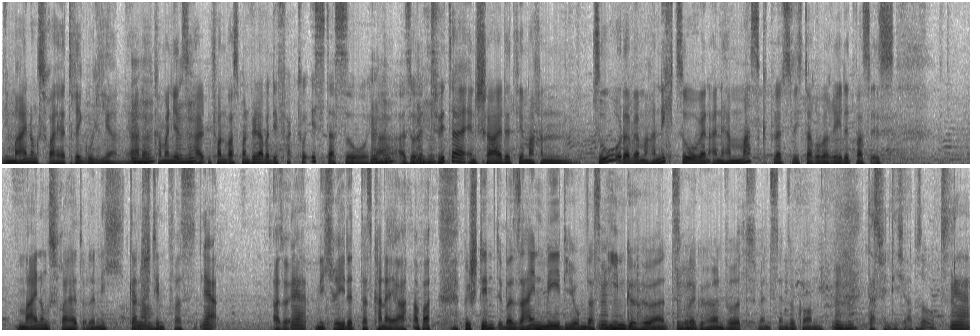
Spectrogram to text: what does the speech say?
die Meinungsfreiheit regulieren. Ja? Mhm. Da kann man jetzt mhm. halten von was man will, aber de facto ist das so. Ja? Mhm. Also wenn mhm. Twitter entscheidet, wir machen zu oder wir machen nicht zu, wenn ein Herr Musk plötzlich darüber redet, was ist Meinungsfreiheit oder nicht, dann genau. stimmt was. Ja. Also ja. nicht redet, das kann er ja, aber bestimmt über sein Medium, das mhm. ihm gehört mhm. oder gehören wird, wenn es denn so kommt. Mhm. Das finde ich absurd. Ja.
